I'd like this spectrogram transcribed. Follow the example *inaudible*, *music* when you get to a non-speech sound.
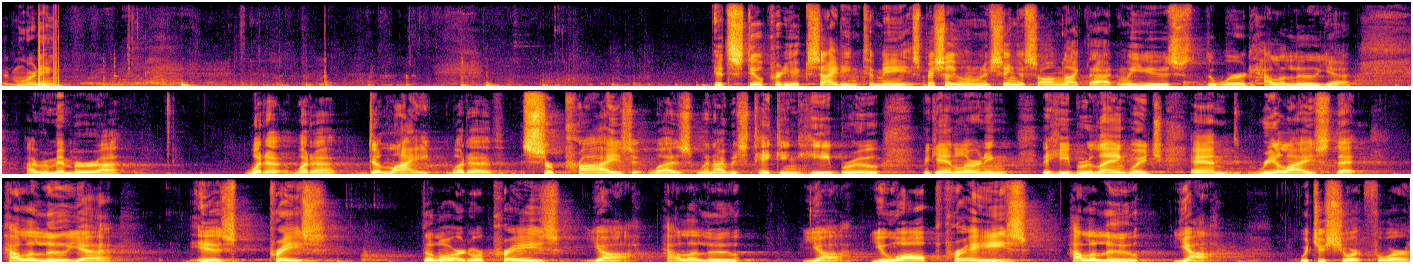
Good morning. It's still pretty exciting to me, especially when we sing a song like that and we use the word hallelujah. I remember uh, what, a, what a delight, what a surprise it was when I was taking Hebrew, began learning the Hebrew language, and realized that hallelujah is praise the Lord or praise Yah. Hallelujah. You all praise Hallelujah, which is short for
